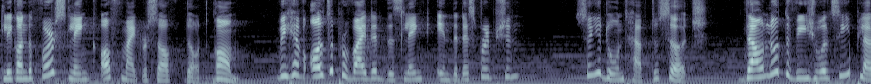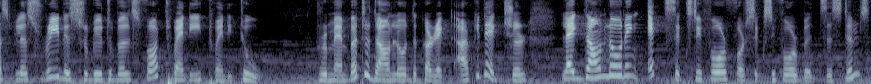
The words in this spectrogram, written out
Click on the first link of Microsoft.com. We have also provided this link in the description, so you don't have to search. Download the Visual C++ redistributables for 2022. Remember to download the correct architecture like downloading x64 for 64-bit systems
